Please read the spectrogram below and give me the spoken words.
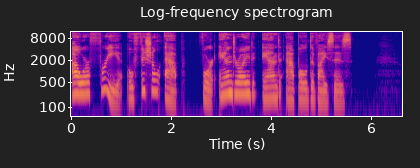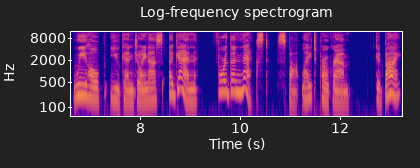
our free official app for Android and Apple devices. We hope you can join us again for the next Spotlight program. Goodbye.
